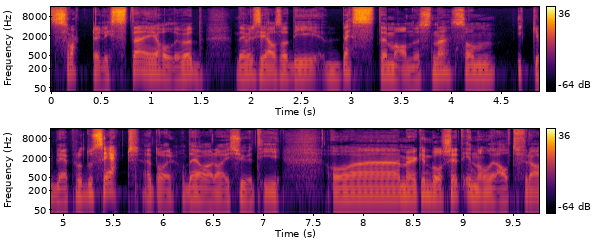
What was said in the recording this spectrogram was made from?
svarteliste i Hollywood. Det vil si altså de beste manusene som ikke ble produsert et år, og det var da i 2010. Og eh, American Bullshit inneholder alt fra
